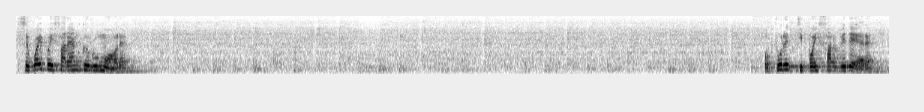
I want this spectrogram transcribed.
Se vuoi puoi fare anche un rumore. Oppure ti puoi far vedere.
